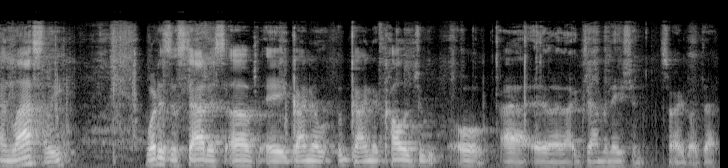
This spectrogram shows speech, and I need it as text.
and lastly, what is the status of a gyne- gynecological uh, uh, examination? Sorry about that.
